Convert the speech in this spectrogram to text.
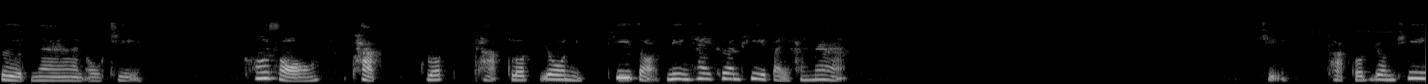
เกิดงานโอเค ข้อ 2 ผักรถผลักรถยนต์ที่จอดนิ่งให้เคลื่อนที่ไปข้างหน้าโอเคผลักรถยนต์ที่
